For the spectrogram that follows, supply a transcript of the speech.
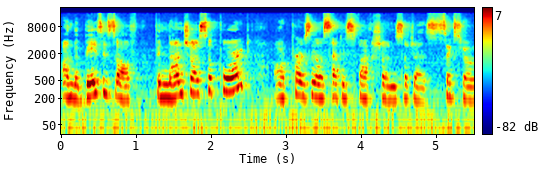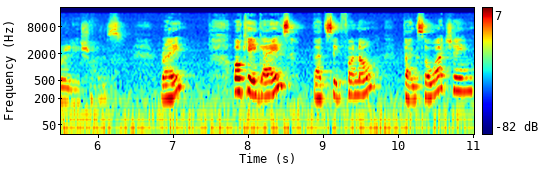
on the basis of financial support or personal satisfaction, such as sexual relations. Right? Okay, guys, that's it for now. Thanks for watching.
